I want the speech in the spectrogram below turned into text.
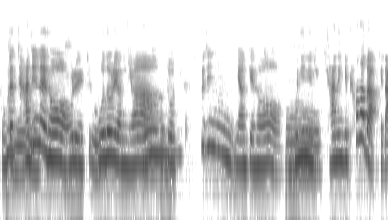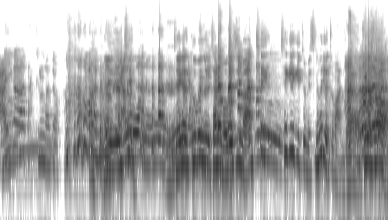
근데 진짜 자진해서 우리 음. 모돌이 언니와 아. 또 수진 양께서 음. 본인이 자는 게 편하다. 이렇게 나이가 아. 딱 드러나죠. 맞아. 아니, 책- 양보하는. 제가. 그분들 잘 모르지만 음. 체, 체격이 좀 있으면 허리가 좀 안 좋아요. 그래서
